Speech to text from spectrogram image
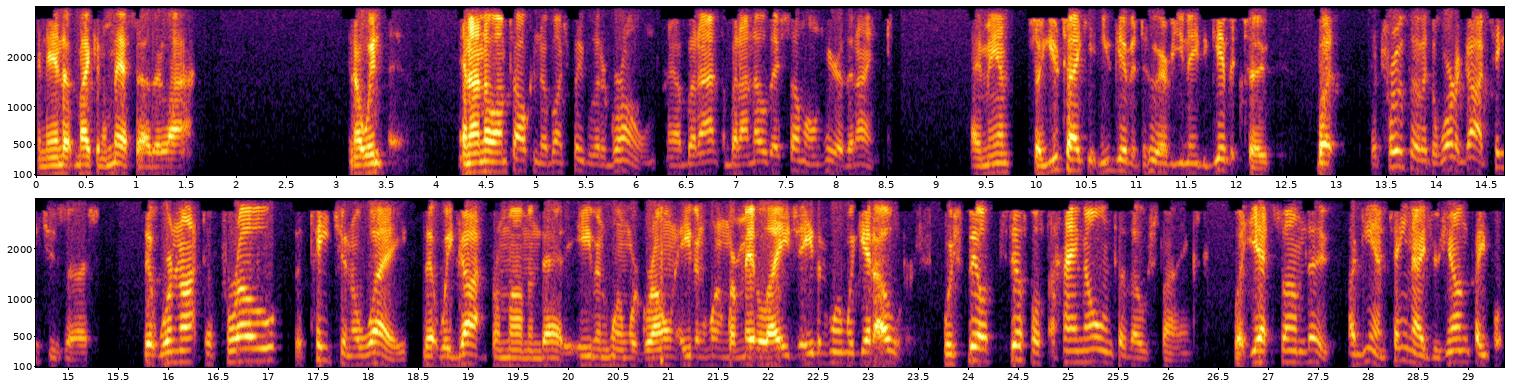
and they end up making a mess out of their life. You know, we, and I know I'm talking to a bunch of people that are grown, but I but I know there's some on here that ain't. Amen. So you take it and you give it to whoever you need to give it to. But the truth of it, the Word of God teaches us that we're not to throw the teaching away that we got from mom and daddy, even when we're grown, even when we're middle aged, even when we get older. We're still still supposed to hang on to those things, but yet some do. Again, teenagers, young people,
